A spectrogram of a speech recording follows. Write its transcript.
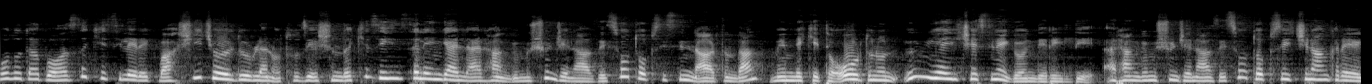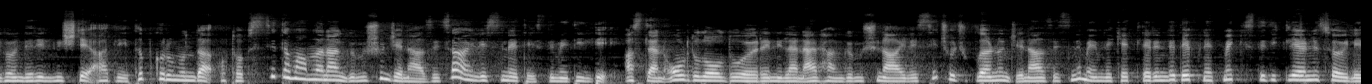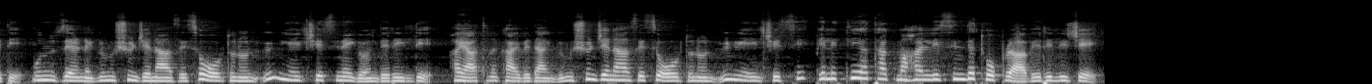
Bolu'da boğazda kesilerek vahşice öldürülen 30 yaşındaki zihinsel engelli Erhan Gümüş'ün cenazesi otopsisinin ardından memleketi Ordu'nun Ünye ilçesine gönderildi. Erhan Gümüş'ün cenazesi otopsi için Ankara'ya gönderilmişti. Adli Tıp Kurumu'nda otopsisi tamamlanan Gümüş'ün cenazesi ailesine teslim edildi. Aslen Ordulu olduğu öğrenilen Erhan Gümüş'ün ailesi çocuklarının cenazesini memleketlerinde defnetmek istediklerini söyledi. Bunun üzerine Gümüş'ün cenazesi Ordu'nun Ünye ilçesine gönderildi. Hayatını kaybeden Gümüş'ün cenazesi Ordu'nun Ünye ilçesi Pelitli Yatak mahallesinde toprağa verilecek.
